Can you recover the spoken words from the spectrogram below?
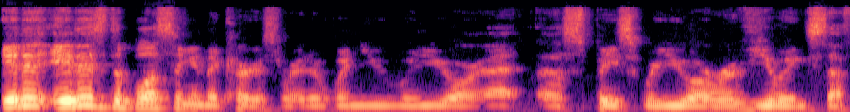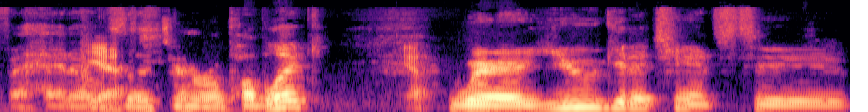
it, it is the blessing and the curse, right? Of when you when you are at a space where you are reviewing stuff ahead of Yes. the general public, Yeah. where you get a chance to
